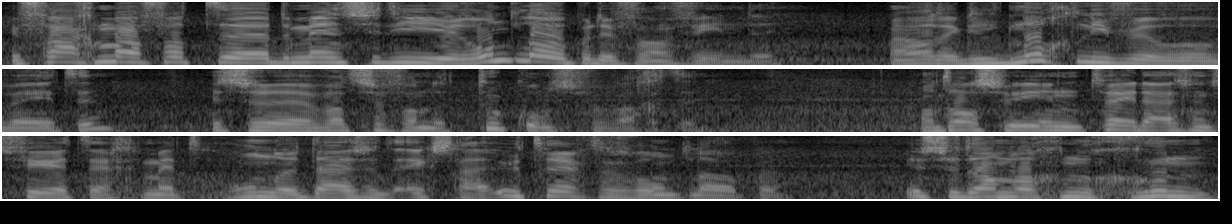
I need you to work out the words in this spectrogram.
Ik vraag me af wat eh, de mensen die hier rondlopen ervan vinden. Maar wat ik nog liever wil weten, is eh, wat ze van de toekomst verwachten. Want als we in 2040 met 100.000 extra Utrechters rondlopen... is er dan wel genoeg groen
